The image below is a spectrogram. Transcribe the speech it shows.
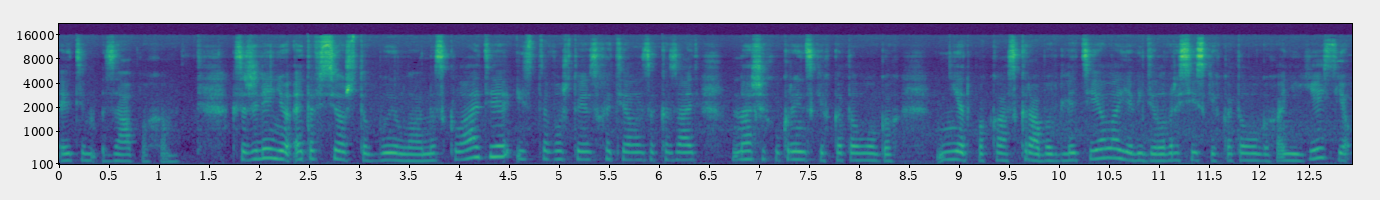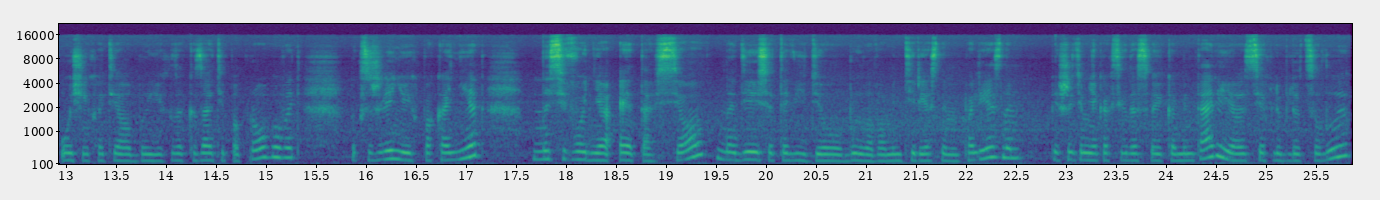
этим запахом. К сожалению, это все, что было на складе из того, что я захотела заказать. В наших украинских каталогах нет пока скрабов для тела. Я видела в российских каталогах они есть. Я очень хотела бы их заказать и попробовать, но, к сожалению, их пока нет. На сегодня это все. Надеюсь, это видео было вам интересным и полезным. Пишите мне, как всегда, свои комментарии. Я вас всех люблю, целую.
